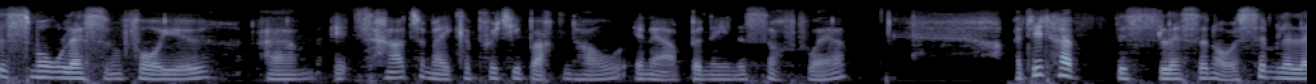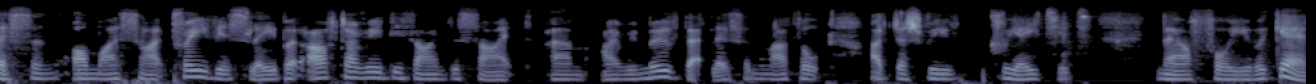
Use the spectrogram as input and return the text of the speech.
a small lesson for you. Um, it's how to make a pretty buttonhole in our Bernina software. I did have this lesson or a similar lesson on my site previously, but after I redesigned the site, um, I removed that lesson and I thought I'd just recreate it now for you again.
